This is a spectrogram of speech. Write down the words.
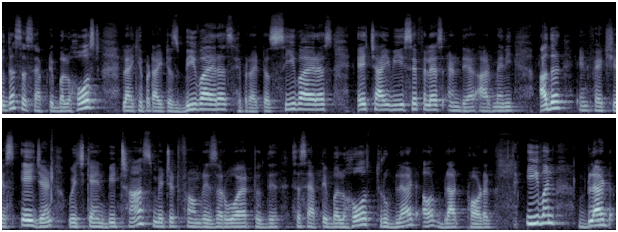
to the susceptible host like hepatitis B virus, hepatitis C virus, HIV, syphilis and there are many other infectious agent which can be transmitted from reservoir to the susceptible host through blood or blood product. Even blood,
